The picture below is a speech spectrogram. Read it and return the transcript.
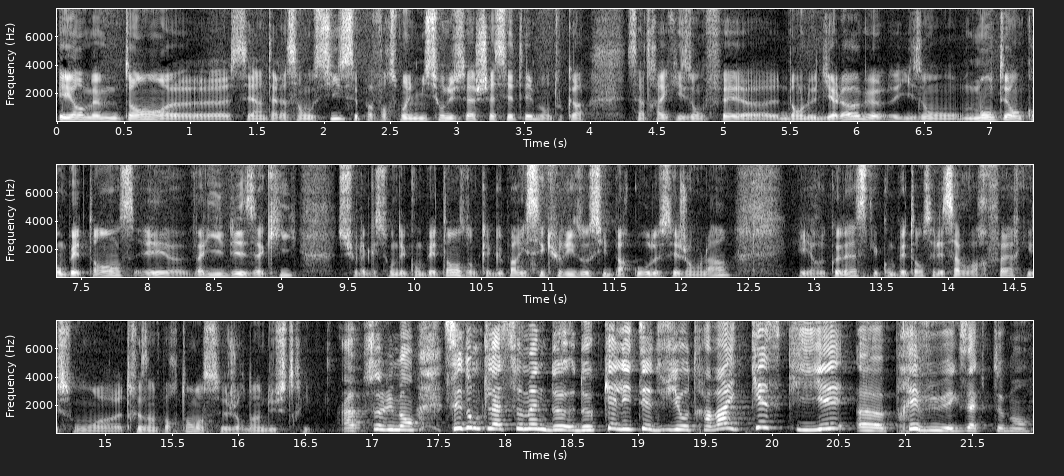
et en même temps, c'est intéressant aussi c'est pas forcément une mission du CHSCT, mais en tout cas, c'est un travail qu'ils ont fait euh, dans le dialogue. Ils ont monté en compétences et euh, validé les acquis sur la question des compétences. Donc, quelque part, ils sécurisent aussi le parcours de ces gens-là et ils reconnaissent les compétences et les savoir-faire qui sont euh, très importants dans ce genre d'industrie. Absolument. C'est donc la semaine de, qualité de vie au travail. Qu'est-ce qui est prévu exactement?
